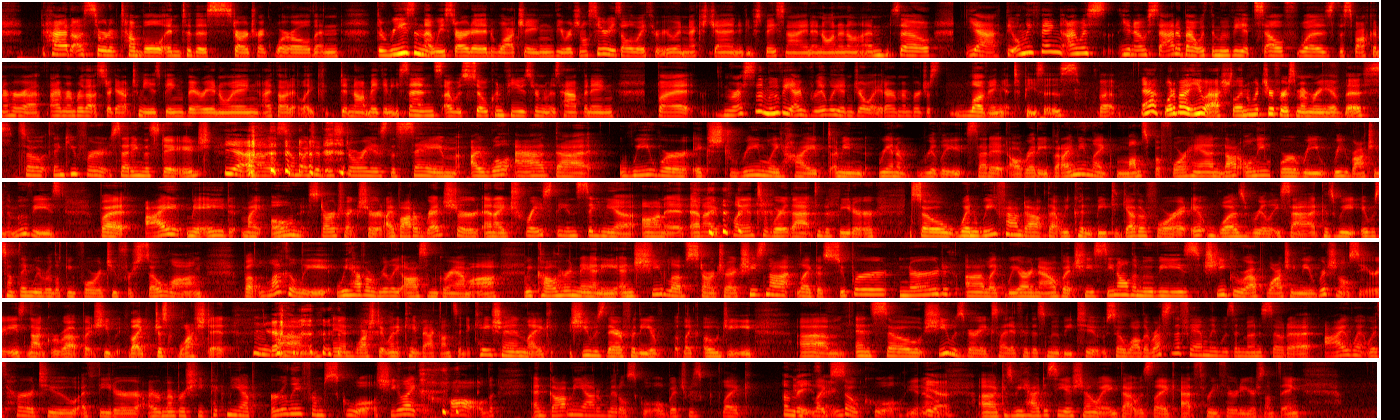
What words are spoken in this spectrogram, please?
had us sort of tumble into this Star Trek world. And the reason that we started watching the original series all the way through and Next Gen and Deep Space Nine and on and on. So, yeah, the only thing I was, you know, sad about with the movie itself was the Spock and Uhura. I remember that stuck out to me as being very annoying. I thought it, like, did not make any sense. I was so confused when it was happening. But the rest of the movie I really enjoyed. I remember just loving it to pieces. But yeah, what about you, Ashlyn? What's your first memory of this? So thank you for setting the stage. Yeah. uh, so much of the story is the same. I will add that we were extremely hyped. I mean, Rhianna really said it already, but I mean like months beforehand. Not only were we rewatching the movies, but I made my own Star Trek shirt. I bought a red shirt and I traced the insignia on it, and I plan to wear that to the theater. So when we found out that we couldn't be together for it, it was really sad because we it was something we were looking forward to for so long. But luckily, we have a really awesome grandma. We call her Nanny, and she loves Star Trek. She's not like a super nerd uh, like we are now, but she's seen all the movies. She grew up watching the original series. Not grew up, but she like just watched it um, and watched it when it came back on syndication. Like she was there for the like OG. Um, and so she was very excited for this movie too. So while the rest of the family was in Minnesota, I went with her to a theater. I remember she picked me up early from school. She like called and got me out of middle school, which was like Amazing. like so cool, you know. Yeah. Because we had to see a showing that was like at three thirty or something.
